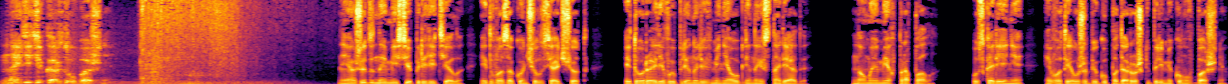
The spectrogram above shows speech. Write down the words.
Найдите карту в башне. Неожиданная миссия прилетела, едва закончился отсчет, и турели выплюнули в меня огненные снаряды. Но мой мех пропал. Ускорение, и вот я уже бегу по дорожке прямиком в башню.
